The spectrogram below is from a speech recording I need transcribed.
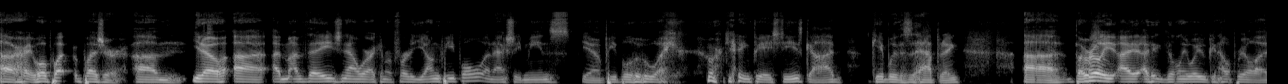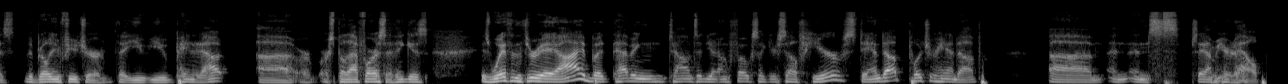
All right. Well, pleasure. Um, you know, uh, I'm, I'm the age now where I can refer to young people and actually means, you know, people who like who are getting PhDs. God, I can't believe this is happening. Uh, but really, I, I, think the only way we can help realize the brilliant future that you you painted out uh, or, or out for us, I think is is with and through AI. But having talented young folks like yourself here, stand up, put your hand up, um, and and say, "I'm here to help."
